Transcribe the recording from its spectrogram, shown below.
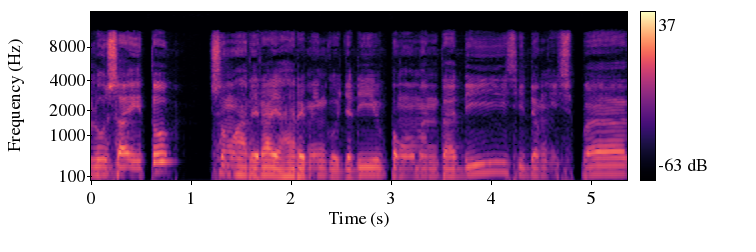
lusa itu semua hari raya hari minggu. Jadi pengumuman tadi sidang isbat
